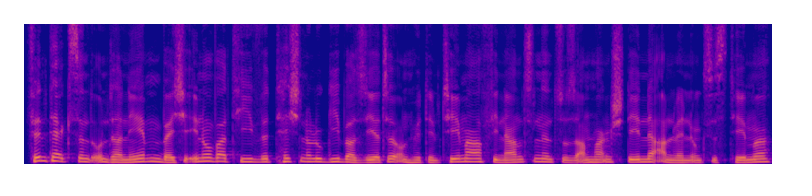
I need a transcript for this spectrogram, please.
Fintechs sind Unternehmen, welche innovative, technologiebasierte und mit dem Thema Finanzen in Zusammenhang stehende Anwendungssysteme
